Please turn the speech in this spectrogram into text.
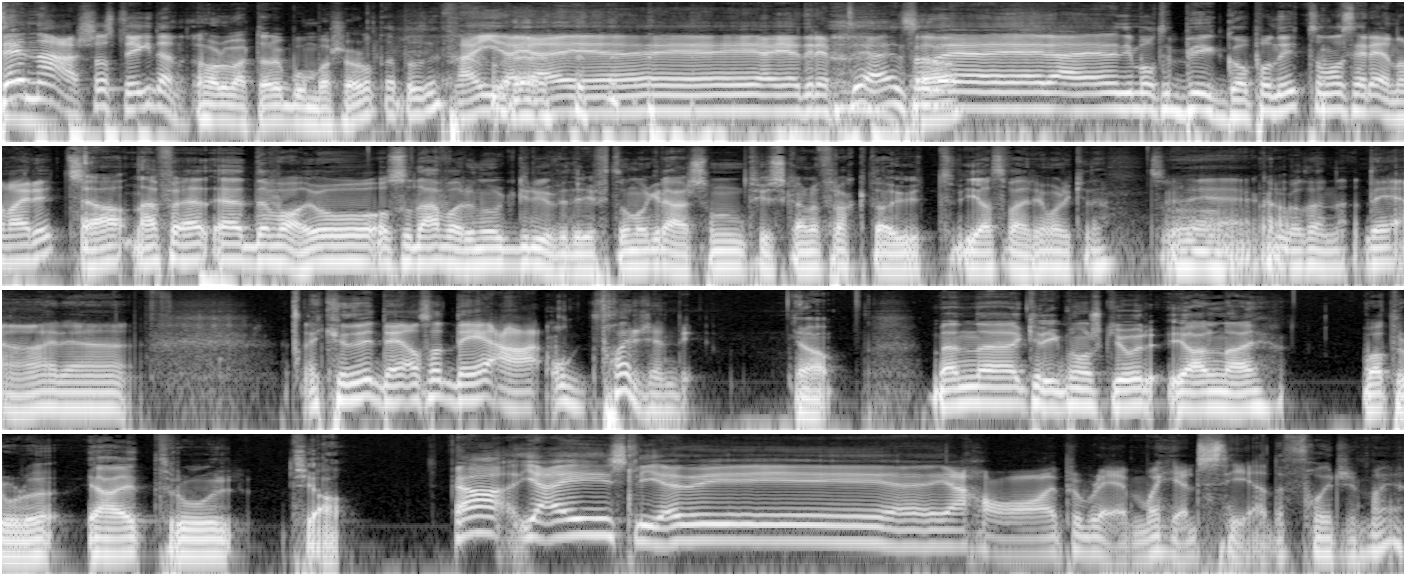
den er så stygg, den. Har du vært der og bomba sjøl, holdt jeg på å si? Nei, jeg, jeg, jeg, jeg drepte, jeg. Så det, de måtte bygge opp på nytt, så nå ser det enda verre ut. Ja, nei, for det var jo Også der var det noe gruvedrift og noe greier som tyskerne frakta ut via Sverige, var det ikke det? Så, det kan ja. godt hende. Det er eh, kunne vi det, altså det er Og for en by! ja. Men eh, krig på norsk jord, ja eller nei? Hva tror du? Jeg tror tja. Ja, jeg slir Jeg har problemer med å helt se det for meg.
